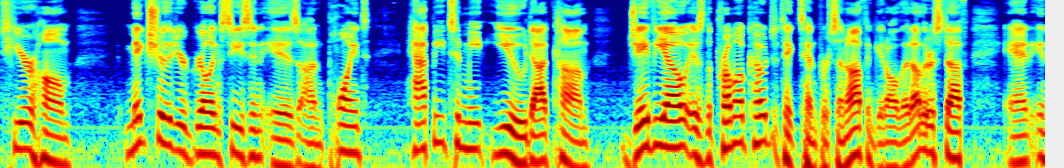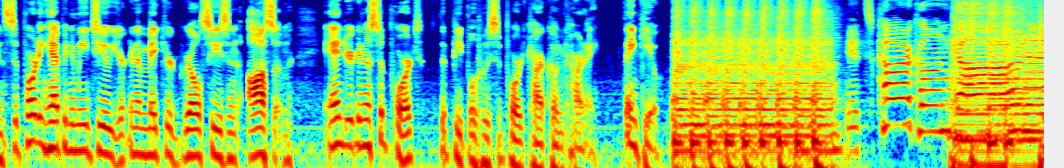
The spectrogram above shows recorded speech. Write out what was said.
to your home. Make sure that your grilling season is on point. Happy to meet you.com. JVO is the promo code to take 10% off and get all that other stuff. And in supporting Happy to Meet You, you're going to make your grill season awesome and you're going to support the people who support Car Con Carne. Thank you. It's car con carne.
